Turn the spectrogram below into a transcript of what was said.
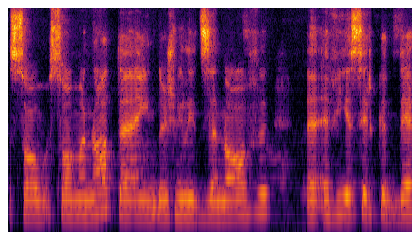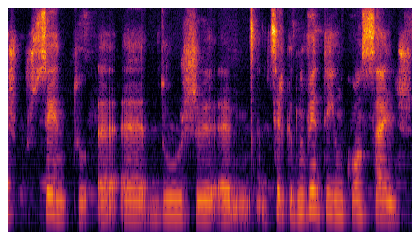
Só, só uma nota, em 2019 havia cerca de 10% dos, cerca de 91 conselhos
